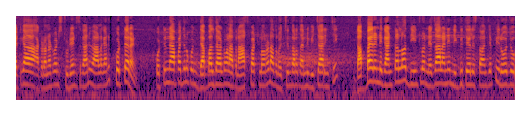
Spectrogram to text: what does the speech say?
గట్టిగా అక్కడ ఉన్నటువంటి స్టూడెంట్స్ కానీ వాళ్ళు కానీ కొట్టారండి. కొట్టిన నేపథ్యంలో కొంచెం దెబ్బలు తేవడం వల్ల అతను హాస్పిటల్లో ఉన్నాడు. అతను వచ్చిన తర్వాత అన్ని విచారించి డెబ్బై రెండు గంటల్లో దీంట్లో నిజాలన్నీ నిగ్గు తేలుస్తామని చెప్పి ఈరోజు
